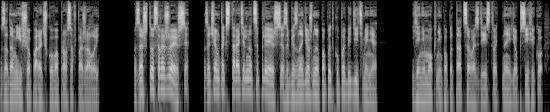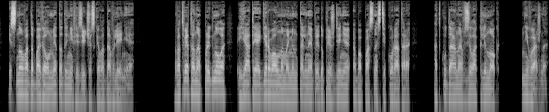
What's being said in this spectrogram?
Задам еще парочку вопросов, пожалуй. «За что сражаешься? Зачем так старательно цепляешься за безнадежную попытку победить меня?» Я не мог не попытаться воздействовать на ее психику и снова добавил методы нефизического давления. В ответ она прыгнула, и я отреагировал на моментальное предупреждение об опасности Куратора. Откуда она взяла клинок? Неважно.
